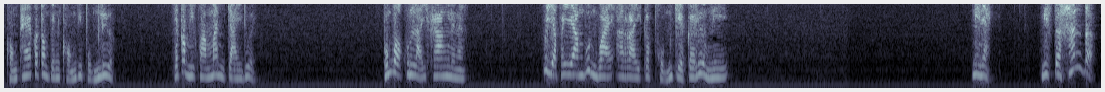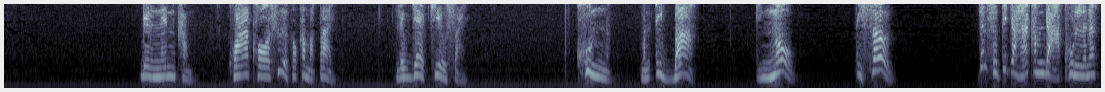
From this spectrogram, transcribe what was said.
ของแท้ก็ต้องเป็นของที่ผมเลือก แล้วก็มีความมั่นใจด้วย ผมบอกคุณหลายครั้งเลยนะ ว่าอย่าพยายามวุ่นวายอะไรกับผมเกี่ยวกับเรื่องนี้ นี่แน่ะ Mister Hunter เบลเน้นคำคว้าคอเสื้อเขาเข้ามาใกล้ แล้วแยกเขี้ยวใส่ คุณมันไอ้บ้า ไอ้โง่ ไอ้เซอร์ ฉันสุดที่จะหาคำด่าคุณเลยนะ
